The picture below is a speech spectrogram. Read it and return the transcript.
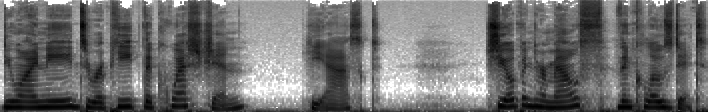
Do I need to repeat the question? he asked. She opened her mouth, then closed it.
